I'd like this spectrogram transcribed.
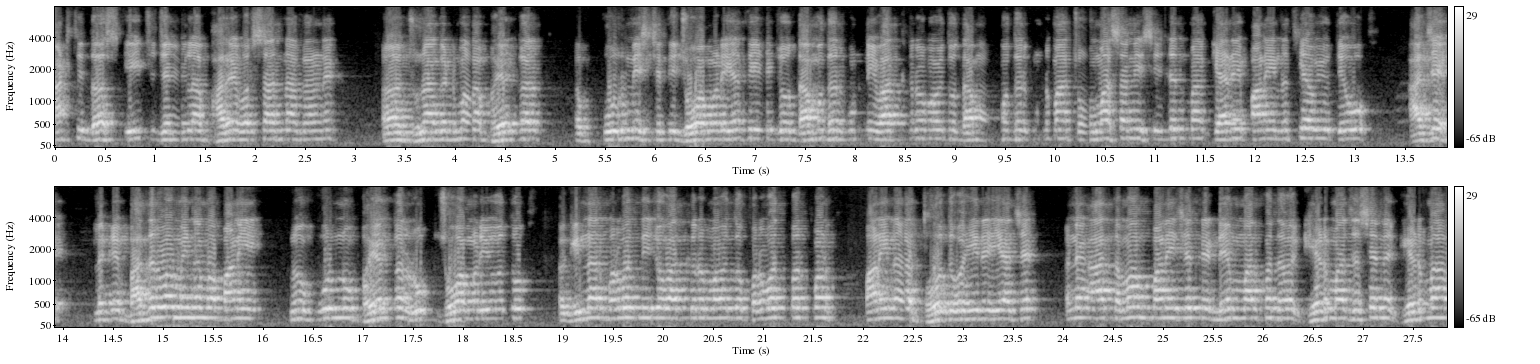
આઠથી દસ ઇંચ જેટલા ભારે વરસાદના કારણે જુનાગઢમાં ભયંકર પૂરની સ્થિતિ જોવા મળી હતી. જો દામોદર કુંડની વાત કરવામાં આવે તો દામોદર કુંડમાં ચોમાસાની સિઝનમાં ક્યારેય પાણી નથી આવ્યું તેવું આજે, એટલે કે ભાદરવા મહિનામાં પાણીનું, પૂરનું ભયંકર રૂપ જોવા મળ્યું હતું. ગિરનાર પર્વતની જો વાત કરવામાં આવે તો પર્વત પર પણ પાણીના ધોધ વહી રહ્યા છે. અને આ તમામ પાણી છે તે ડેમ મારફત હવે ઘેડમાં જશે ને ઘેડમાં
